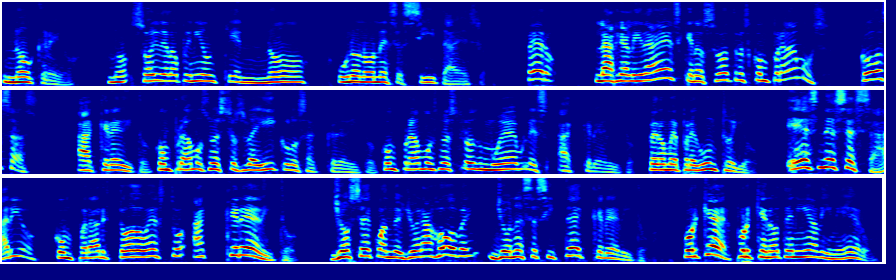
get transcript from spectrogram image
No creo. No soy de la opinión que no uno no necesita eso. Pero la realidad es que nosotros compramos cosas a crédito, compramos nuestros vehículos a crédito, compramos nuestros muebles a crédito. Pero me pregunto yo, ¿es necesario comprar todo esto a crédito? Yo sé cuando yo era joven, yo necesité crédito. ¿Por qué? Porque no tenía dinero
